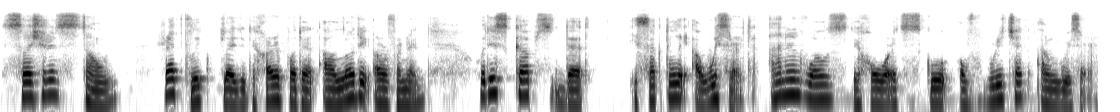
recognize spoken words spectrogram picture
Sorcerer's Stone. Radcliffe played the Harry Potter and orphanage who discovers that is actually a wizard and enrolls the Hogwarts School of Witches and Wizards.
